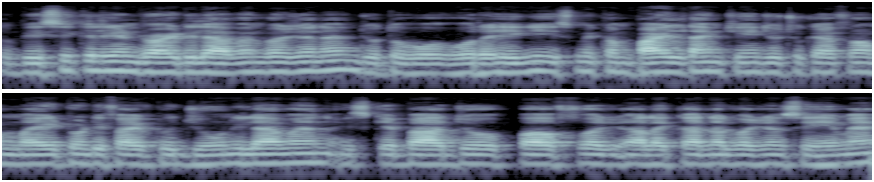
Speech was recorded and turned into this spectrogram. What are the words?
तो बेसिकली एंड्रॉयड 11 वर्जन है, जो तो वो वो रहेगी। इसमें कंपाइल टाइम चेंज हो चुका है फ्रॉम मई 25 टू जून 11 इसके बाद जो पर्फ लाइक कर्नल वर्जन सेम है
